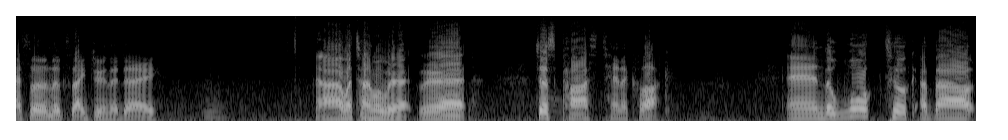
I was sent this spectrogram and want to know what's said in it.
That's what it looks like during the day. Uh, what time are we at? We're at just past 10 o'clock. And the walk took about,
